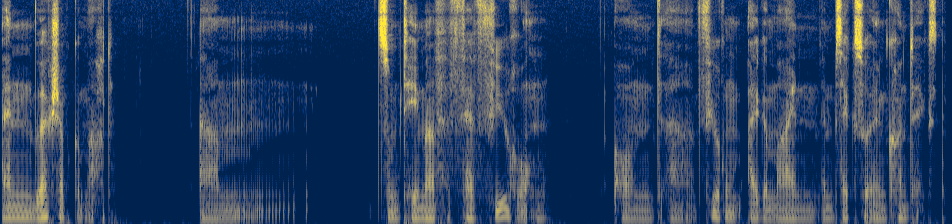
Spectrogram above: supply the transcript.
einen Workshop gemacht ähm, zum Thema Verführung und äh, Führung allgemein im sexuellen Kontext.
